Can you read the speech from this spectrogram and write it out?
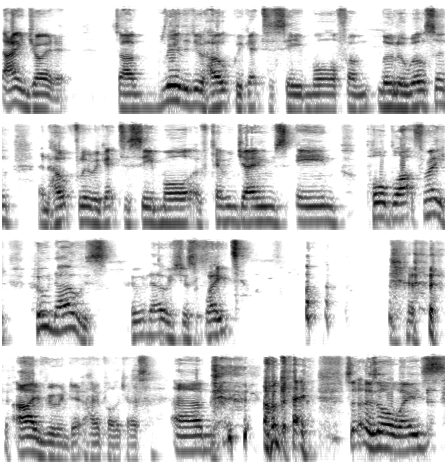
I enjoyed it. So I really do hope we get to see more from Lulu Wilson, and hopefully we get to see more of Kevin James in Paul Blart Three. Who knows? Who knows? Just wait. I ruined it. I apologize. Um, okay, so as always,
